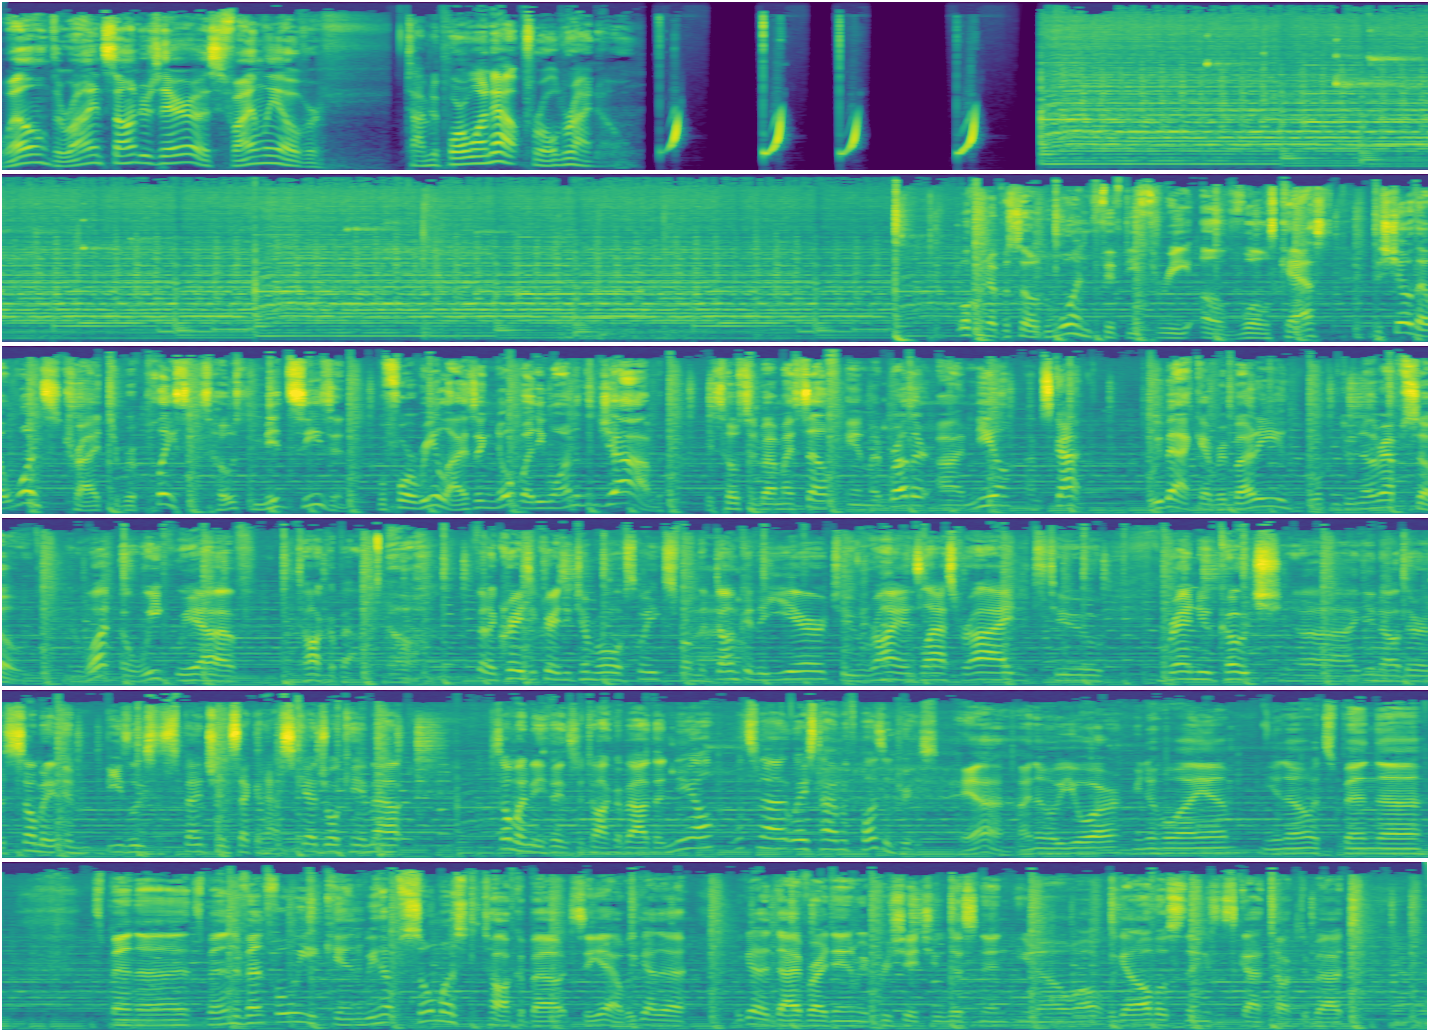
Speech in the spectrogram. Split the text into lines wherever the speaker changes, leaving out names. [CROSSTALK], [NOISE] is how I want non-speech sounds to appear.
Well, the Ryan Saunders era is finally over.
Time to pour one out for old Rhino.
Welcome to episode 153 of Wolves Cast, the show that once tried to replace its host mid season before realizing nobody wanted the job. It's hosted by myself and my brother. I'm Neil.
I'm Scott.
We back, everybody. Welcome to another episode.
And what a week we have to talk about.
Oh,
It's been a crazy, crazy Timberwolves weeks from the dunk of the year to Ryan's [LAUGHS] last ride to brand new coach. Uh, you know, there's so many, and Beasley's suspension, second half schedule came out. So many things to talk about that, Neil, let's not waste time with pleasantries.
yeah, I know who you are. You know who I am. You know, it's been uh, it's been uh, it's been an eventful week, and we have so much to talk about. So yeah, we gotta we gotta dive right in. We appreciate you listening. You know, all, we got all those things that Scott talked about.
